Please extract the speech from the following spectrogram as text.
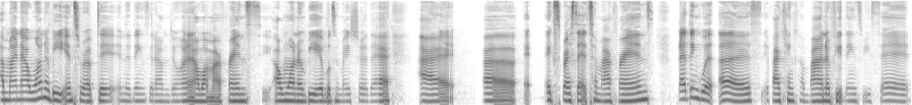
I might not want to be interrupted in the things that I'm doing. I want my friends to. I want to be able to make sure that I uh, express that to my friends. But I think with us, if I can combine a few things we said,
